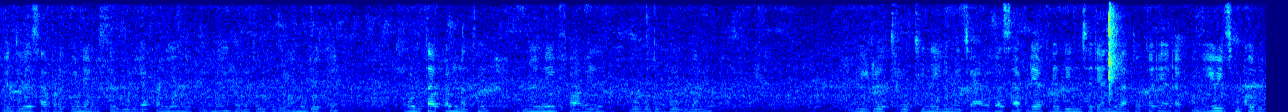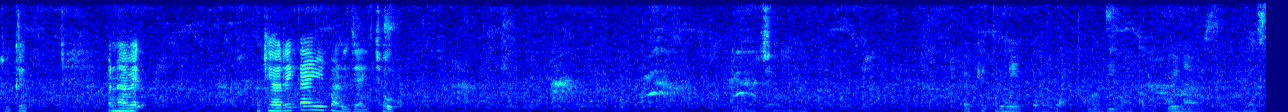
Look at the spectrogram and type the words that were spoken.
બે દિવસ આપણે કોઈને વિશે બોલ્યા પણ નહીં નથી નહીં ગમતું બોલવાનું જોકે બોલતા પણ નથી. મને નહીં ફાવે બહુ બધું બોલવાનું. વીડિયો થ્રુથી નહીં મજા આવે. બસ આપણે આપણી દિનચર્યાની વાતો કર્યા રાખવાની. એવી જ કરું છું કે પણ હવે ક્યારેક કાંઈ પણ જાય છો એવું બાકી તો નહીં કરો વાત, બધી ના કરો, કોઈના વિશે. બસ.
